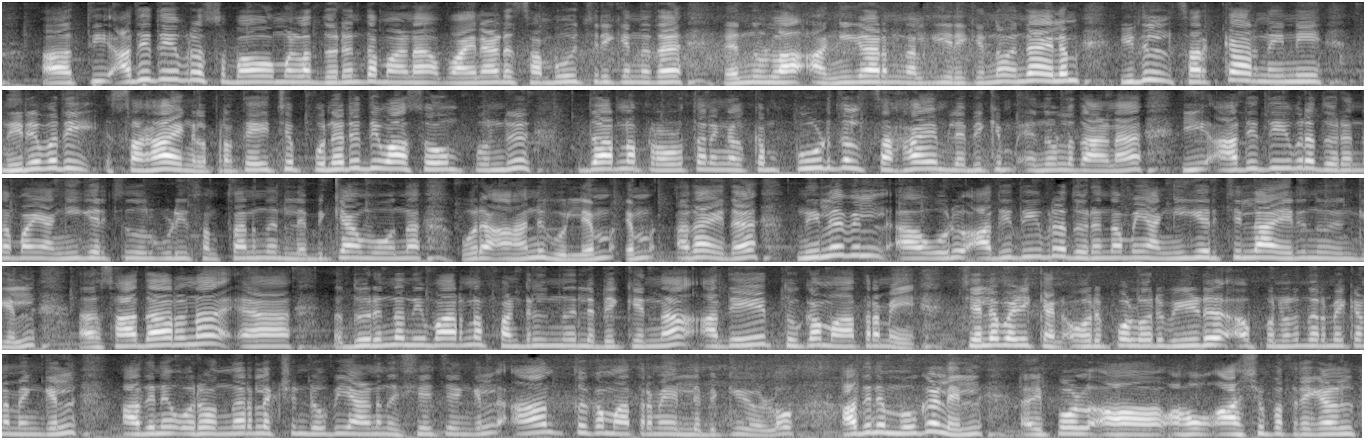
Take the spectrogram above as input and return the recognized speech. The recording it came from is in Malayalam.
അതിതീവ്ര സ്വഭാവമുള്ള ദുരന്തമാണ് വയനാട് സംഭവിച്ചിരിക്കുന്നത് എന്നുള്ള അംഗീകാരം നൽകിയിരിക്കുന്നു. എന്തായാലും ഇതിൽ സർക്കാരിന് ഇനി നിരവധി സഹായങ്ങൾ പ്രത്യേകിച്ച് പുനരധിവാസവും പുനരുദ്ധാരണ പ്രവർത്തനങ്ങൾക്കും കൂടുതൽ സഹായം ലഭിക്കും എന്നുള്ളതാണ് ഈ അതിതീവ്ര ദുരന്തമായി അംഗീകരിച്ചതോടുകൂടി സംസ്ഥാനത്തിന് ലഭിക്കാൻ പോകുന്ന ഒരു ആനുകൂല്യം. അതായത് നിലവിൽ ഒരു അതിതീവ്ര ദുരന്തമായി അംഗീകരിച്ചില്ലായിരുന്നുവെങ്കിൽ സാധാരണ ദുരന്ത നിവാരണ ഫണ്ടിൽ നിന്ന് ലഭിക്കുന്ന അതേ തുക മാത്രമേ ചെലവഴിക്കാൻ ഇപ്പോൾ ഒരു വീട് പുനർനിർമ്മിക്കണമെങ്കിൽ അതിന് ഒരു ഒന്നര ലക്ഷം രൂപയാണ് നിശ്ചയിച്ചെങ്കിൽ ആ തുക മാത്രമേ ലഭിക്കുകയുള്ളൂ. അതിന് മുകളിൽ ഇപ്പോൾ ആശുപത്രികൾ ആശുപത്രികൾ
